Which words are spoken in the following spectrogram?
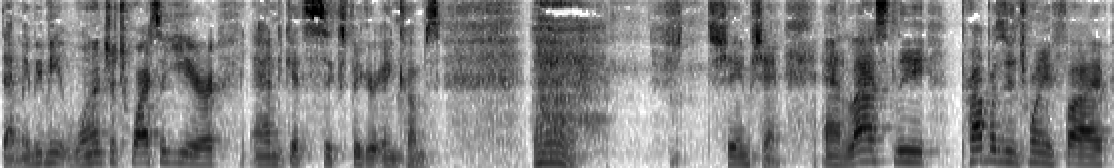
that maybe meet once or twice a year and get six figure incomes. Shame, shame. And lastly, Proposition 25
